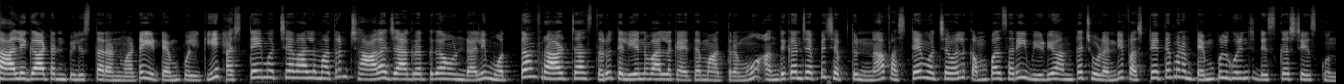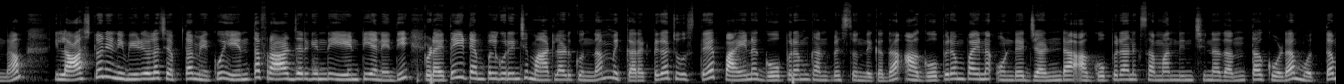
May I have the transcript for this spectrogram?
కాళీఘాట్ అని పిలుస్తారనమాట ఈ టెంపుల్కి ఫస్ట్ టైం వచ్చే వాళ్ళు మాత్రం చాలా జాగ్రత్తగా ఉండాలి. మొత్తం ఫ్రాడ్ చేస్తారు తెలియని వాళ్ళకైతే మాత్రము. అందుకని చెప్పి చెప్తున్నా ఫస్ట్ టైం వచ్చే వాళ్ళు కంపల్సరీ ఈ వీడియో అంతా చూడండి. ఫస్ట్ అయితే మనం టెంపుల్ గురించి డిస్కస్ చేసుకుందాం. ఈ లాస్ట్లో నేను ఈ వీడియోలో చెప్తా మీకు ఎంత ఫ్రాడ్ జరిగింది ఏంటి అనేది. ఇప్పుడైతే ఈ టెంపుల్ గురించి మాట్లాడుకుందాం. మీకు కరెక్ట్గా చూస్తే పైన గోపురం కనిపిస్తుంది కదా. ఆ గోపురం పైన ఉండే జెండా ఆ గోపురానికి సంబంధించినదంతా కూడా మొత్తం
